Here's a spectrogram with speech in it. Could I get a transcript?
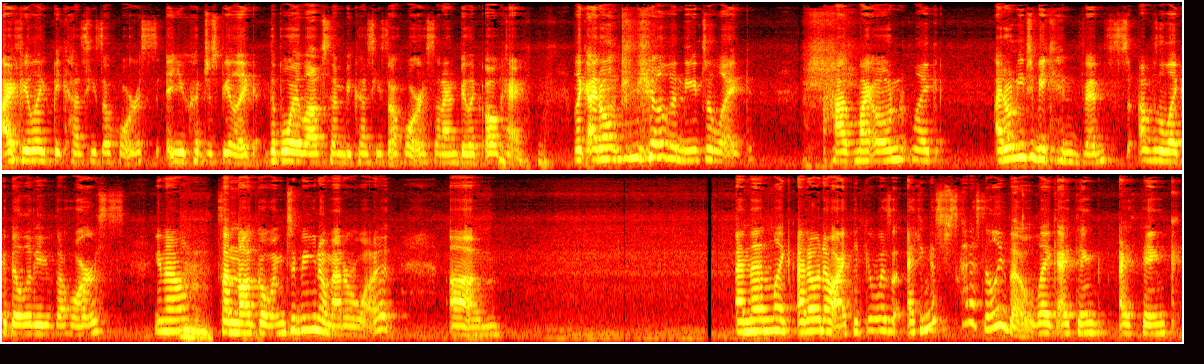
i feel like because he's a horse you could just be like the boy loves him because he's a horse and i'd be like okay like i don't feel the need to like have my own like I don't need to be convinced of the likability of the horse, you know. Mhm. So I'm not going to be no matter what. Um, and then like I don't know. I think it was. I think it's just kind of silly though. Like I think I think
